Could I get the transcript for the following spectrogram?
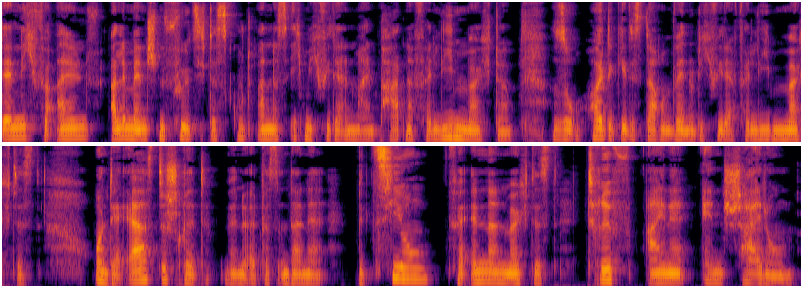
Denn nicht für allen, alle Menschen fühlt sich das gut an, dass ich mich wieder in meinen Partner verlieben möchte. So, heute geht es darum, wenn du dich wieder verlieben möchtest. Und der erste Schritt, wenn du etwas in deiner Beziehung verändern möchtest, triff eine Entscheidung.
